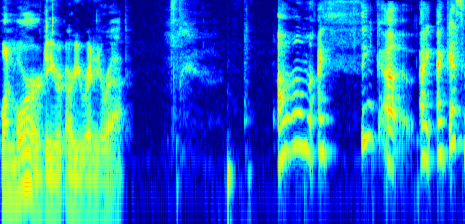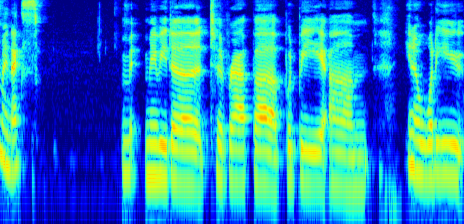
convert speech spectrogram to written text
one more, or do you are you ready to wrap? Um, I think uh, I, I guess my next maybe to to wrap up would be um, you know what are you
